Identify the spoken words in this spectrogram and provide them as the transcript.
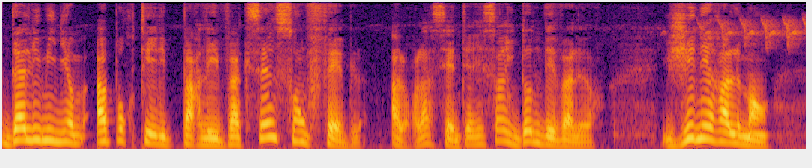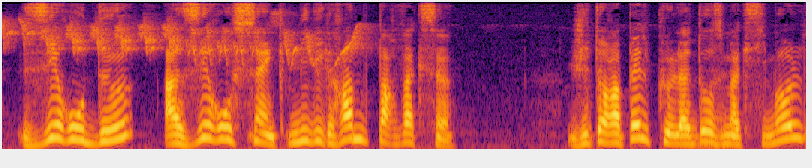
d'aluminium apportées par les vaccins sont faibles. Alors là, c'est intéressant, ils donnent des valeurs. Généralement, 0,2 à 0,5 mg par vaccin. Je te rappelle que la dose maximale,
